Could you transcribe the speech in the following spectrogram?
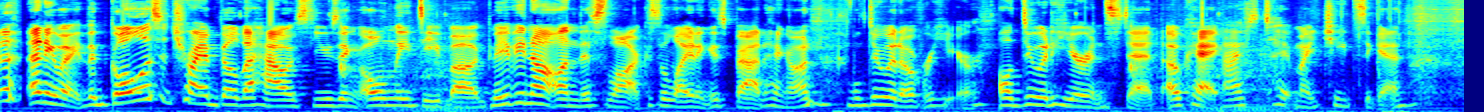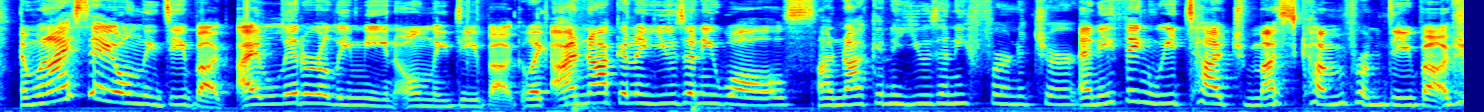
anyway, the goal is to try and build a house using only debug. Maybe not on this lot because the lighting is bad. Hang on. We'll do it over here. I'll do it here instead. Okay, I have to type my cheats again. And when I say only debug, I literally mean only debug. Like, I'm not gonna use any walls. I'm not gonna use any furniture. Anything we touch must come from debug.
